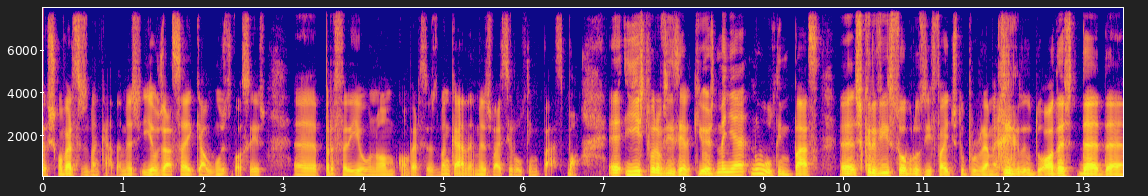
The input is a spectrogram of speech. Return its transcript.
as conversas de bancada, mas e eu já sei que alguns de vocês uh, preferiam o nome conversas de bancada, mas vai ser o último passo. Bom, uh, e isto para vos dizer que hoje de manhã, no último passo, uh, escrevi sobre os efeitos do programa, ou das, da, da,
